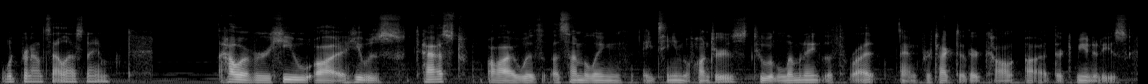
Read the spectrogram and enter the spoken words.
would pronounce that last name. However, he uh, he was tasked uh, with assembling a team of hunters to eliminate the threat and protect their uh, their communities.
